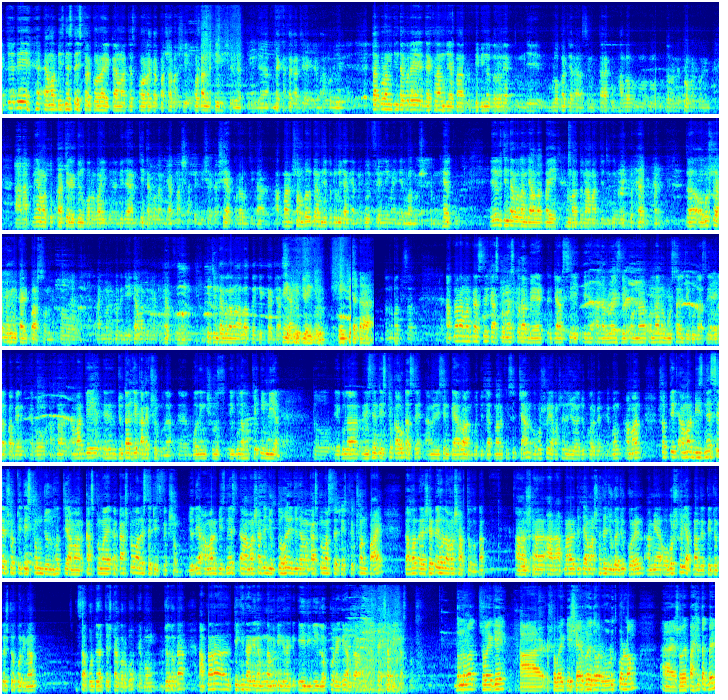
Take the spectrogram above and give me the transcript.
Actually আমার বিজনেসটা start করা এটা আমার জাস্ট পড়ালেখার পাশাপাশি অল্টারনেটিভ হিসেবে আর কি দেখা থাকার যে একটা ভালো ইয়ে। তারপর আমি চিন্তা করে দেখলাম যে আপনার বিভিন্ন ধরনের যে ব্লগার যারা আছেন, তারা খুব ভালো ধরনের প্রমোট করেন। আর আপনি আমার খুব কাছের একজন বড় ভাই বিদায়, আমি চিন্তা করলাম যে আপনার সাথে বিষয়টা শেয়ার করা উচিত। আর আপনার সম্পর্কে আমি যতটুকু জানি, আপনি খুব ফ্রেন্ডলি মাইন্ডের মানুষ এবং হেল্পফুল এই জন্য চিন্তা করলাম যে আল্লাহ ভাই মাধ্যমে আমার যদি একটু হেল্প হয় তো অবশ্যই আপনি একজন কাইন্ড পারসন তো আমি মনে করি যে এটা আমার জন্য একটু হেল্পফুল হবে। তো চিন্তা করলাম আল্লাহ ভাইকে একটা জার্সি আমি ধন্যবাদ স্যার। আপনারা আমার কাছে কাস্টমাইজ করা ব্যাট জার্সি আদারওয়াইজ যে অন্যান্য গ্রোসারি যেগুলো আছে এগুলো পাবেন। এবং আপনার আমার যে জুতার যে কালেকশনগুলা বোলিং শুজ এগুলা হচ্ছে ইন্ডিয়ান তো এগুলা রিসেন্ট স্টক আউট আছে। আমি রিসেন্টলি আরও আনব। যদি আপনারা কিছু চান অবশ্যই আমার সাথে যোগাযোগ করবেন। এবং আমার সবচেয়ে আমার বিজনেসের সবচেয়ে স্ট্রং জোন হচ্ছে আমার কাস্টমার কাস্টমারের স্যাটিসফ্যাকশন যদি আমার বিজনেস আমার সাথে যুক্ত হয়ে যদি আমার কাস্টমার স্যাটিসফ্যাকশন পায় তাহলে সেটাই হলো আমার সার্থকতা। আর আপনারা যদি আমার সাথে যোগাযোগ করেন আমি অবশ্যই আপনাদেরকে যথেষ্ট পরিমাণ সাপোর্ট দেওয়ার চেষ্টা করব এবং যতটা আপনারা টিকে থাকেন এবং আমি টিকে থাকি, এই দিকেই লক্ষ্য রেখে আমরা একসাথে কাজ করব। ধন্যবাদ সবাইকে, আর সবাইকে শেয়ার করে দেওয়ার অনুরোধ করলাম। সবাই পাশে থাকবেন।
